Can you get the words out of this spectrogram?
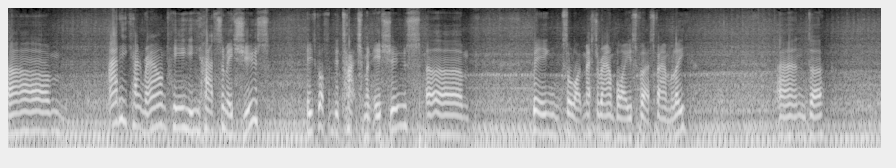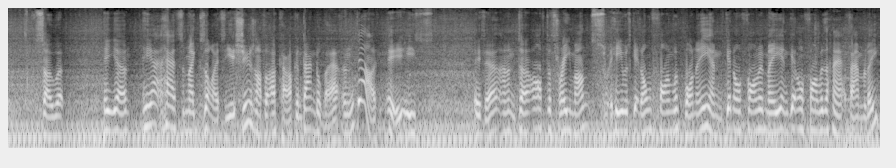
Um, and he came round, he, he has some issues. He's got some detachment issues, um, being sort of like messed around by his first family. And uh, so uh, he uh, he had some anxiety issues, and I thought, okay, I can handle that. And yeah, he, he's he's there. And uh, after three months, he was getting on fine with Bonnie, and getting on fine with me, and getting on fine with the Hat family.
